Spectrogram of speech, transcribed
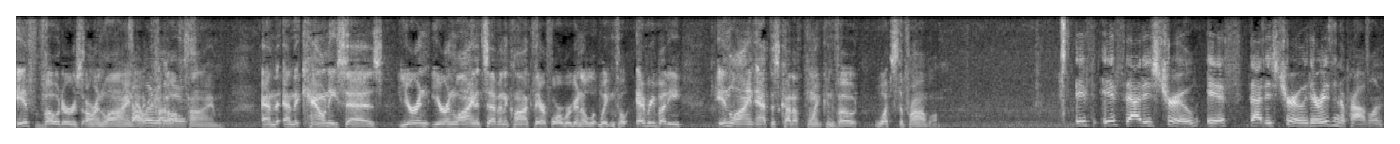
if voters are in line It's at a cutoff time, and and the county says you're in you're in line at seven o'clock, therefore we're going to wait until everybody in line at this cutoff point can vote. What's the problem? If if that is true if that is true there isn't a problem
